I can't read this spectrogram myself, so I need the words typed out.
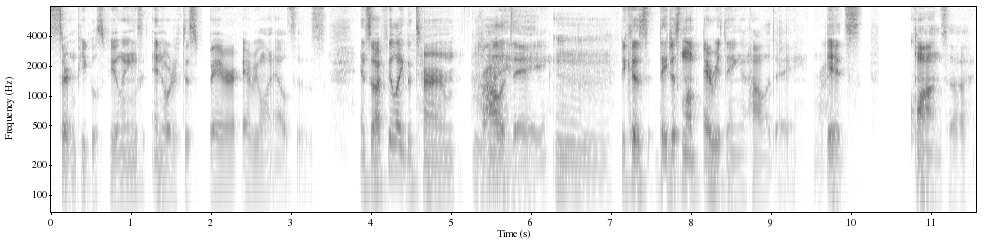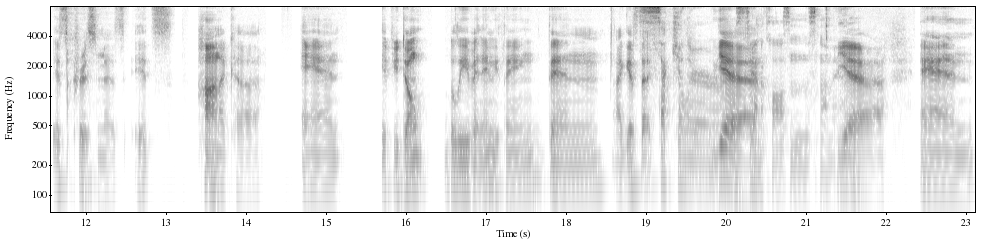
certain people's feelings in order to spare everyone else's. And so i feel like the term holiday Mm, because they just lump everything in holiday. Right. it's Kwanzaa, it's Christmas, it's Hanukkah, and if you don't believe in anything, then I guess that secular Yeah. Santa Claus and the Snowman. yeah. And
